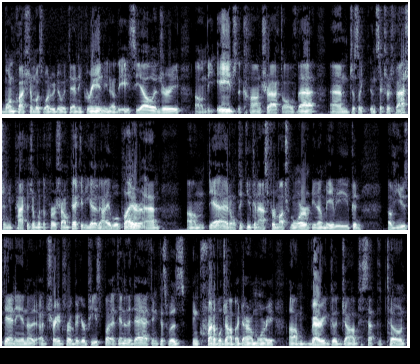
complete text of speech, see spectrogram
one question was what do we do with Danny Green? You know, the ACL injury, um, the age, the contract, all of that. And just like in Sixers fashion, you package him with a first round pick and you get a valuable player. And um, yeah, I don't think you can ask for much more. You know, maybe you could of use Danny in a, a, trade for a bigger piece. But at the end of the day, I think this was incredible job by Daryl Morey. Um, very good job to set the tone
